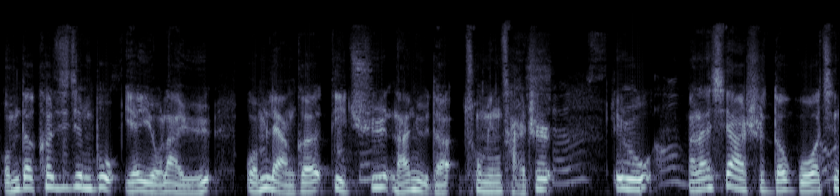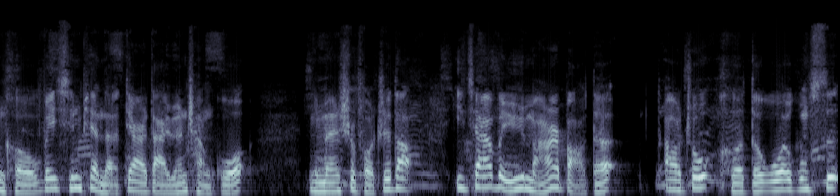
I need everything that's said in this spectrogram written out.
我们的科技进步也有赖于我们两个地区男女的聪明才智。例如，马来西亚是德国进口微芯片的第二大原产国。你们是否知道，一家位于马尔堡的澳洲和德国公司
